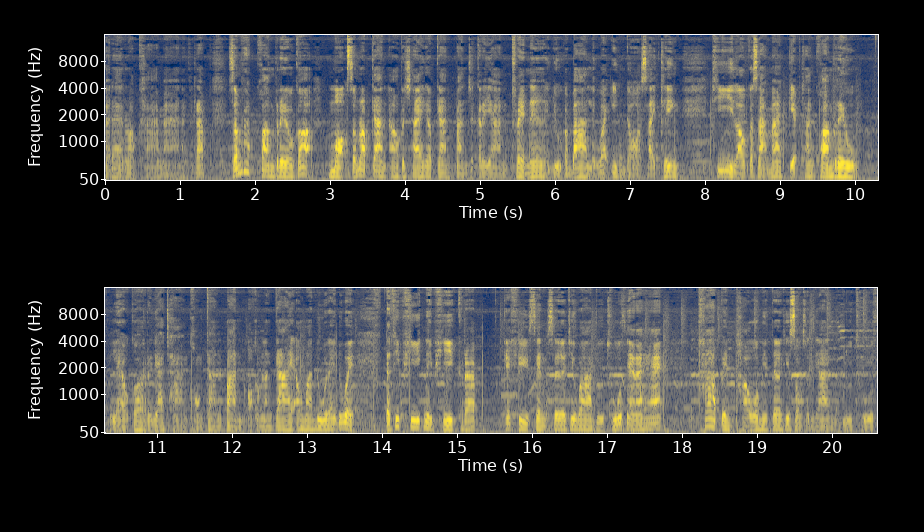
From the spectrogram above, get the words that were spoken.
ก็ได้รอบขามานะครับสำหรับความเร็วก็เหมาะสำหรับการเอาไปใช้กับการปั่นจักรยานเทรนเนอร์อยู่กับบ้านหรือว่า indoor cycling ที่เราก็สามารถเก็บทั้งความเร็วแล้วก็ระยะทางของการปั่นออกกำลังกายเอามาดูได้ด้วย แต่ที่พีคในพีคครับ ก็คือเซ็นเซอร์ที่ว่า Bluetooth เนี่ยนะฮะ ถ้าเป็น power meter ที่ส่งสัญญาณ Bluetooth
